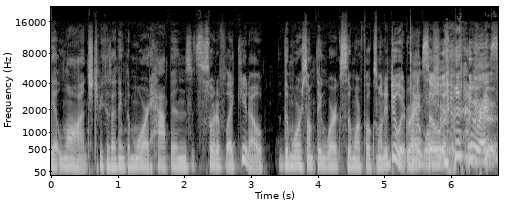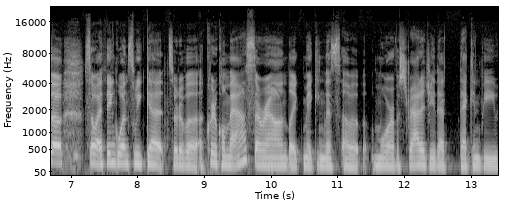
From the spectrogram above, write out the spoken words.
get launched because I think the more it happens, it's sort of like you know, the more something works, the more folks want to do it, right? well, so, sure. right. So, so I think once we get sort of a, a critical mass around like making this a, more of a strategy that that can be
